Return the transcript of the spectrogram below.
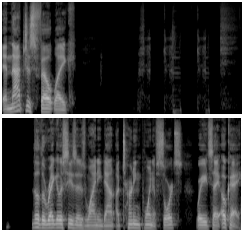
And that just felt like though the regular season is winding down, a turning point of sorts where you'd say, okay,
